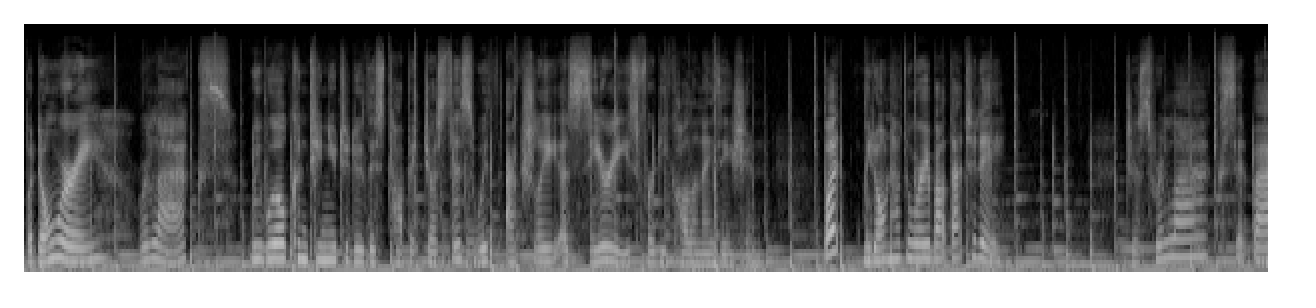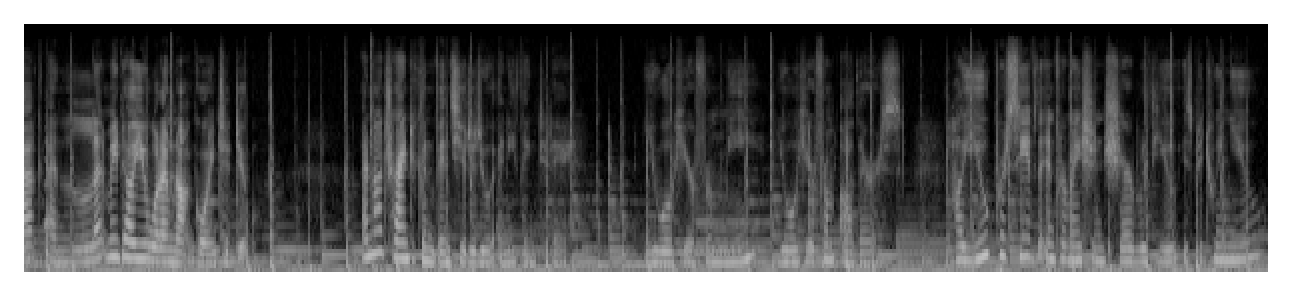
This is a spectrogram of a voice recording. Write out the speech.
But don't worry, relax. We will continue to do this topic justice with actually a series for decolonization. But we don't have to worry about that today. Just relax, sit back, and let me tell you what I'm not going to do. I'm not trying to convince you to do anything today. You will hear from me, you will hear from others. How you perceive the information shared with you is between you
